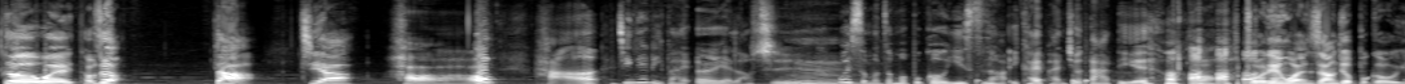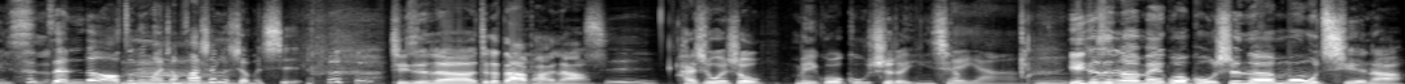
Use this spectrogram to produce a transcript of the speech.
各位投资者，大家好。好，今天礼拜二耶，老师，嗯。为什么这么不够意思啊？一开盘就大跌，哦，昨天晚上就不够意思了。真的哦，昨天晚上发生了什么事？其实呢，这个大盘啊，是，还是会受美国股市的影响。对。呀，嗯，也就是呢，美国股市呢，目前啊，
